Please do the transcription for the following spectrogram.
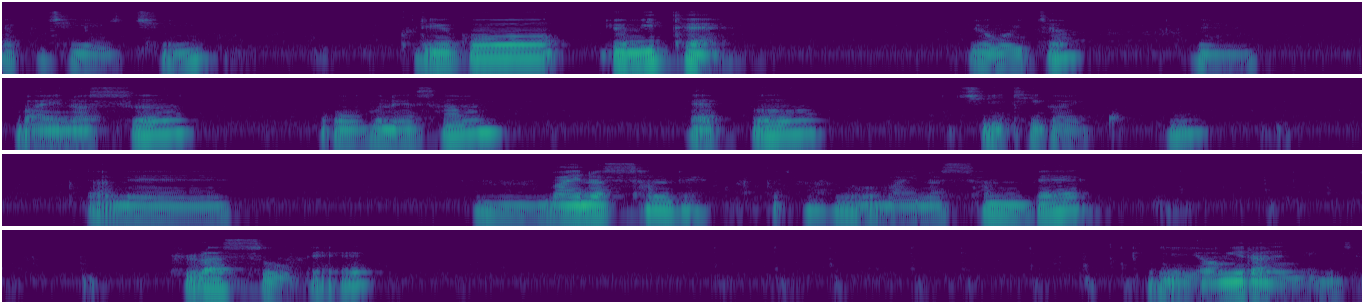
FGH 그리고 요 밑에 요거 있죠? 예, 마이너스 5분의 3 FGD가 있고 그 다음에 음, 마이너스 300 그죠? 마이너스 300 플러스 500 이게 0이라는 얘기죠.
